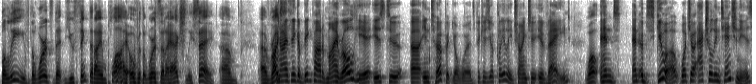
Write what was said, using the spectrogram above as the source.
believe the words that you think that I imply over the words that I actually say. Um, uh, rice. And I think a big part of my role here is to uh, interpret your words because you're clearly trying to evade well, and and obscure what your actual intention is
